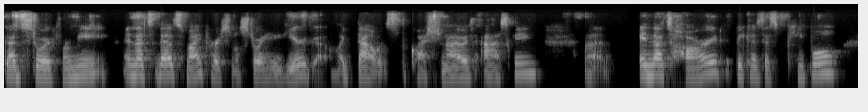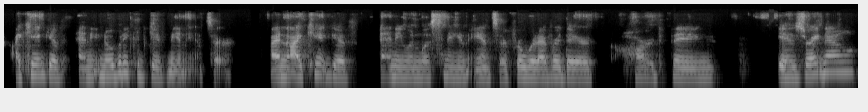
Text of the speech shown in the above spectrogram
God's story for me? And that's that's my personal story a year ago. Like that was the question I was asking, uh, and that's hard because as people, I can't give any. Nobody could give me an answer, and I can't give anyone listening an answer for whatever their hard thing is right now.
